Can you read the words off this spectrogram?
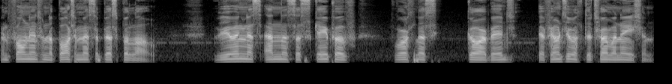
and fall into the bottomless abyss below. Viewing this endless escape of worthless garbage, it fills you with determination.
